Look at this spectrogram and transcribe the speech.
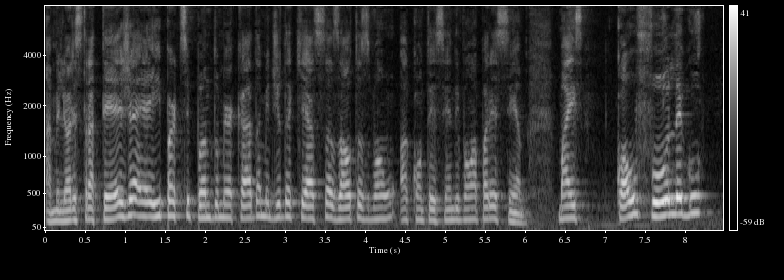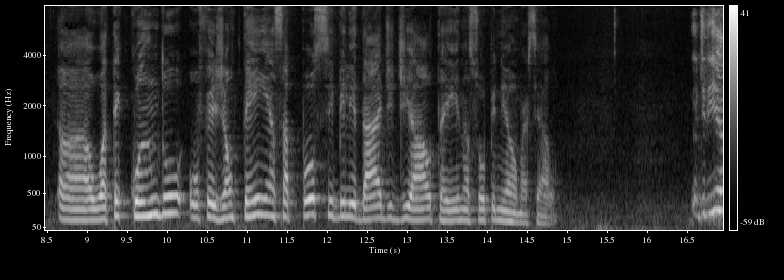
a, melhor estratégia é ir participando do mercado à medida que essas altas vão acontecendo e vão aparecendo. Mas qual o fôlego uh, ou até quando o feijão tem essa possibilidade de alta aí, na sua opinião, Marcelo? Eu diria,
